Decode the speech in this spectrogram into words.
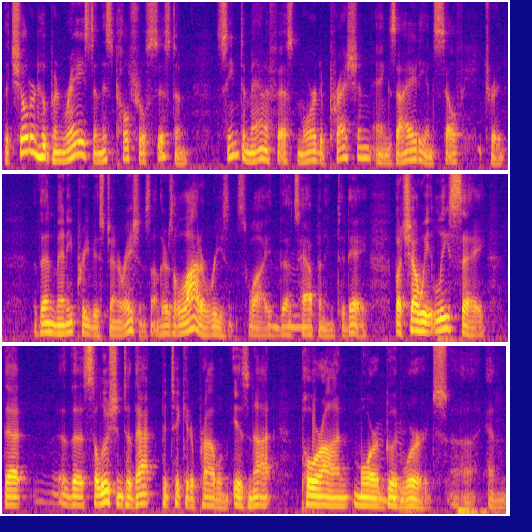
the children who've been raised in this cultural system seem to manifest more depression, anxiety, and self hatred than many previous generations. Now, there's a lot of reasons why that's mm-hmm. happening today, but shall we at least say that the solution to that particular problem is not pour on more mm-hmm. good words uh, and,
